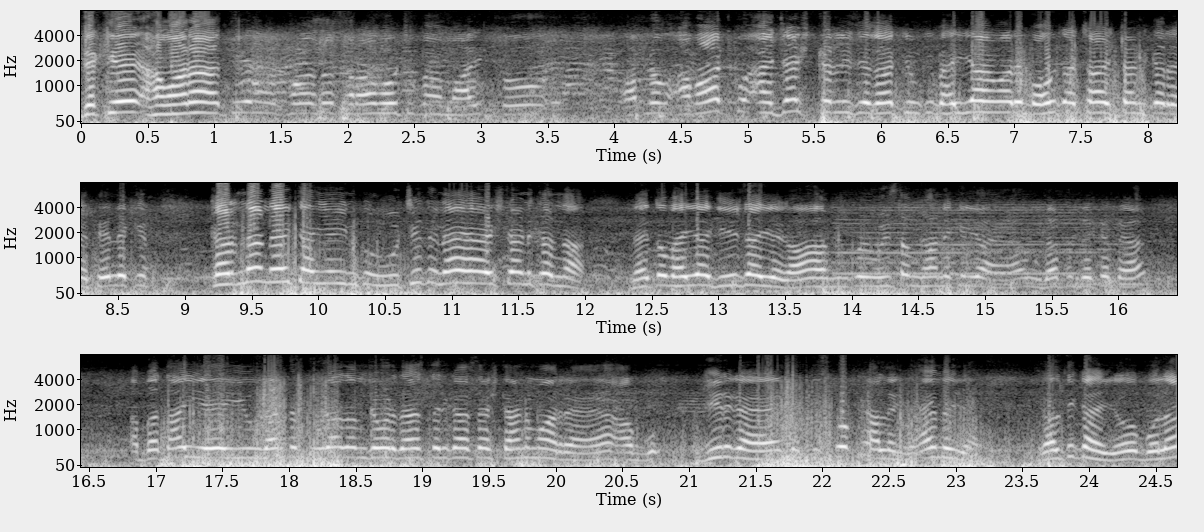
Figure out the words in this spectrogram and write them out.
देखिए हमारा थोड़ा सा खराब हो चुका है माइक तो आप लोग आवाज़ को एडजस्ट कर लीजिएगा क्योंकि भैया हमारे बहुत अच्छा स्टैंड कर रहे थे लेकिन करना नहीं चाहिए इनको उचित नहीं है स्टैंड करना। नहीं तो भैया गिर जाइएगा, हम इनको वही समझाने के लिए आए हैं। उधर तो देखे थे अब बताइए, ये उधर से पूरा एकदम ज़बरदस्त तरीका से स्टैंड मार रहे हैं। अब गिर गए हैं तो किसको क्या लेंगे? है भैया, गलती का है यो बोला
